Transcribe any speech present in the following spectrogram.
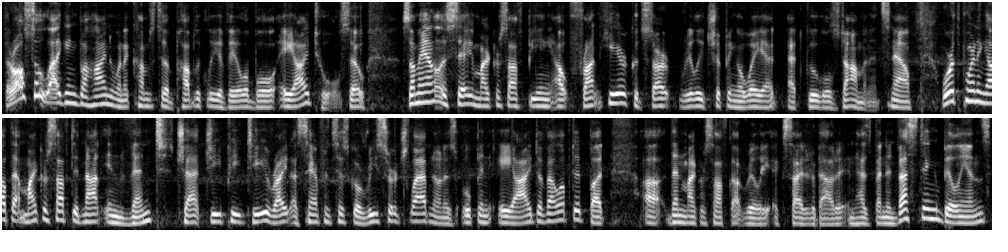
they're also lagging behind when it comes to publicly available AI tool. So some analysts say Microsoft being out front here could start really chipping away at, at Google's dominance. Now, worth pointing out that Microsoft did not invent ChatGPT, right? A San Francisco research lab known as OpenAI developed it, but uh, then Microsoft got really excited about it and has been investing billions.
